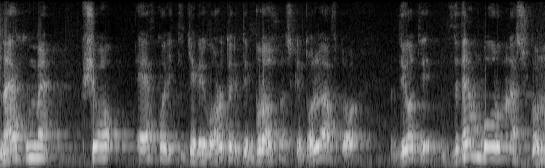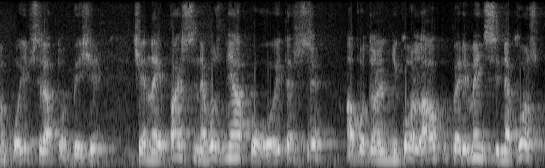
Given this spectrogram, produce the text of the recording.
να έχουμε πιο εύκολη και γρηγορότερη την πρόσβαση. Και το λέω αυτό διότι δεν μπορούμε να σηκώνουμε πολύ ψηλά τον πύχη και να υπάρχει συνεχώς μια απογοήτευση από τον ελληνικό λαό που περιμένει συνεχώς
